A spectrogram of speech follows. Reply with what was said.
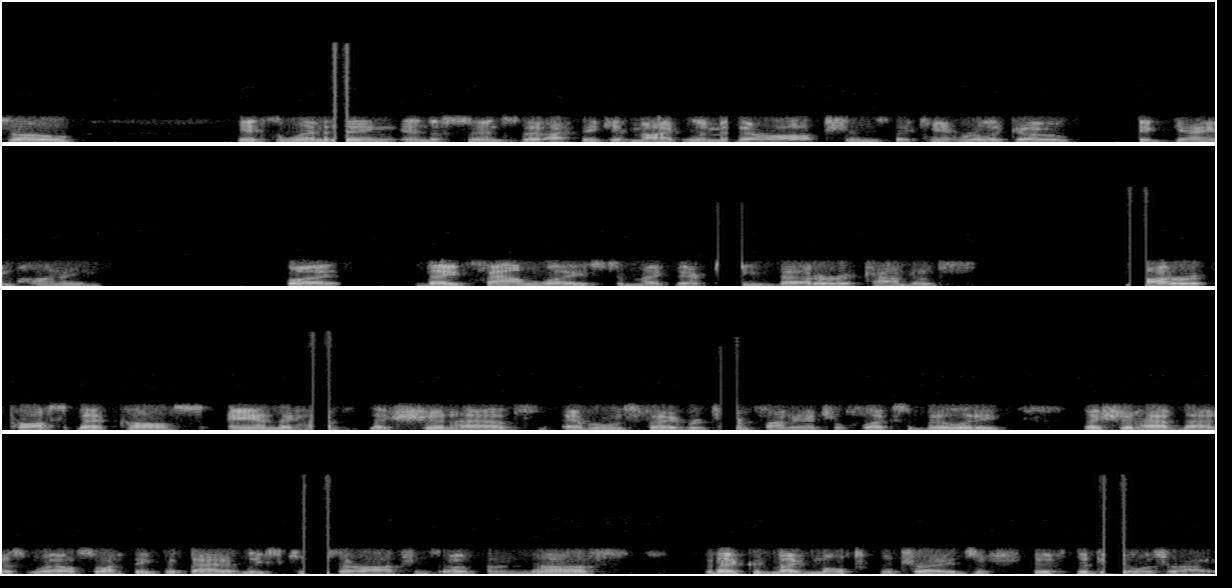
So it's limiting in the sense that I think it might limit their options. They can't really go big game hunting, but they've found ways to make their team better at kind of moderate prospect costs, and they have they should have everyone's favorite term financial flexibility. They should have that as well. So I think that that at least keeps their options open enough that they could make multiple trades if if the deal is right.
